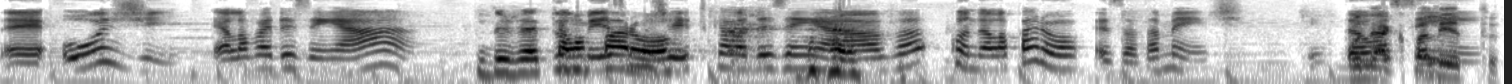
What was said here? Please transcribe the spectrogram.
é, hoje ela vai desenhar Do jeito que do ela mesmo parou. jeito que ela desenhava quando ela parou. Exatamente. Então, Boneco assim, palito,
